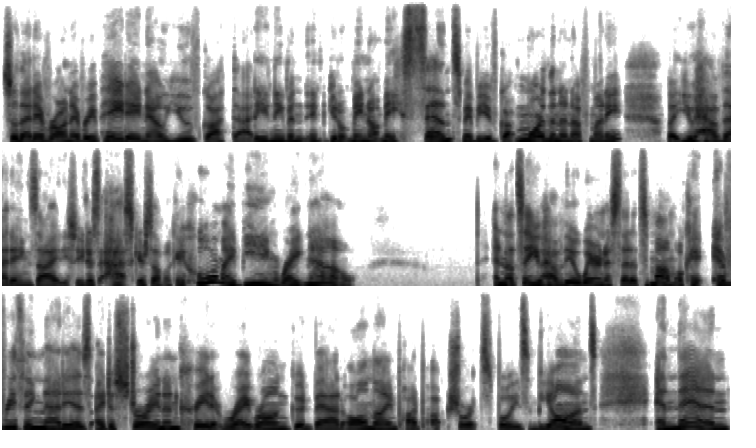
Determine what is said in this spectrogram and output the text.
so that ever on every payday now you've got that. And even it, you know it may not make sense. Maybe you've got more than enough money, but you have that anxiety. So you just ask yourself, okay, who am I being right now? And let's say you have the awareness that it's mom. Okay, everything that is, I destroy and uncreate it. Right, wrong, good, bad, all nine, POD POC, shorts, boys, and beyonds. And then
